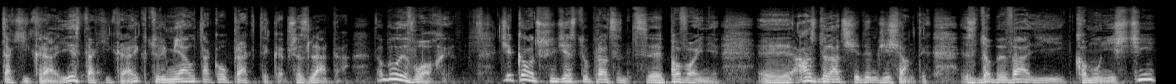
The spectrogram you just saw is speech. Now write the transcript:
taki kraj, jest taki kraj, który miał taką praktykę przez lata. To były Włochy. Gdzie około 30% y, po wojnie, y, aż do lat 70. zdobywali komuniści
